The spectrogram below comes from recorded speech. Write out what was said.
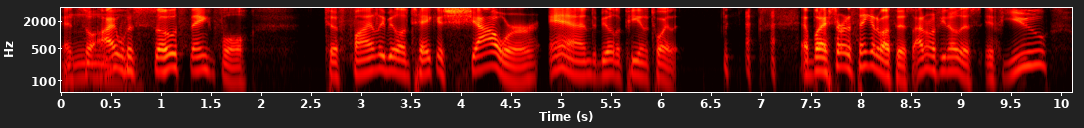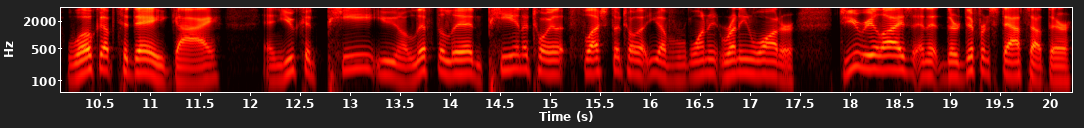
And so I mm. was so thankful to finally be able to take a shower and be able to pee in a toilet. But I started thinking about this. I don't know if you know this. If you woke up today, guy, and you could pee, you know, lift the lid and pee in a toilet, flush the toilet, and you have one running water. Do you realize? And it, there are different stats out there,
